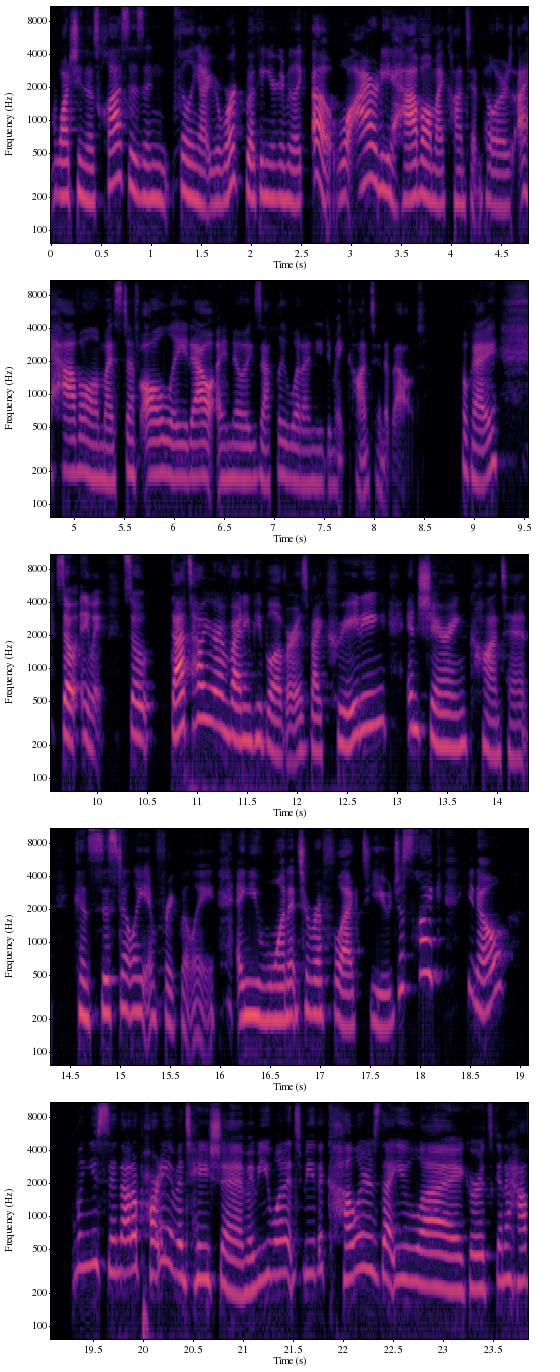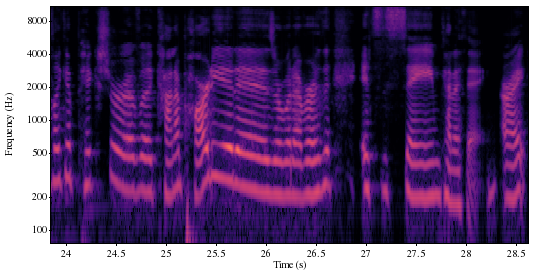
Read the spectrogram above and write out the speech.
watching those classes and filling out your workbook and you're going to be like, "Oh, well I already have all my content pillars. I have all of my stuff all laid out. I know exactly what I need to make content about." Okay. So, anyway, so that's how you're inviting people over is by creating and sharing content consistently and frequently. And you want it to reflect you, just like, you know, when you send out a party invitation, maybe you want it to be the colors that you like, or it's going to have like a picture of a kind of party it is, or whatever. It's the same kind of thing. All right.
